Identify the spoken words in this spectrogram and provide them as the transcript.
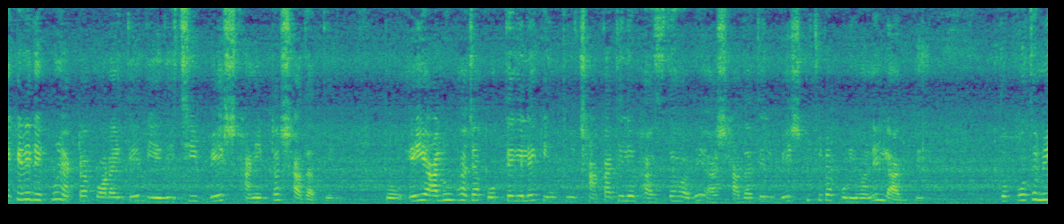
এখানে দেখুন একটা কড়াইতে দিয়ে দিচ্ছি বেশ খানিকটা সাদা তেল। তো এই আলু ভাজা করতে গেলে কিন্তু ছাঁকা তেলে ভাজতে হবে আর সাদা তেল বেশ কিছুটা পরিমাণে লাগবে। তো প্রথমে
